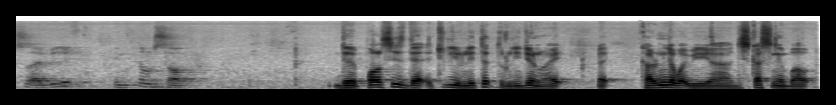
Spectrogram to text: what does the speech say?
So I believe in terms of the policies that are actually related to religion, right? Currently what we are discussing about,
